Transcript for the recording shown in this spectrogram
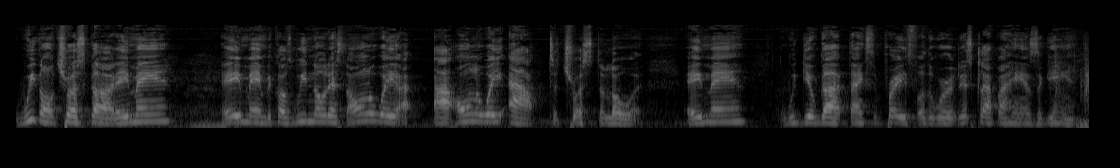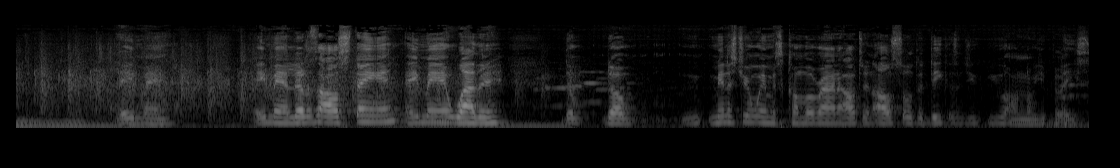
We're going to trust God. Amen. Amen. Because we know that's the only way, our only way out to trust the Lord. Amen. We give God thanks and praise for the word. Let's clap our hands again. Amen. Amen. Let us all stand. Amen. While the, the, the women's come around out and also the deacons, you, you all know your place.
